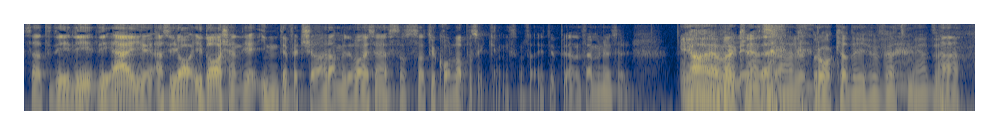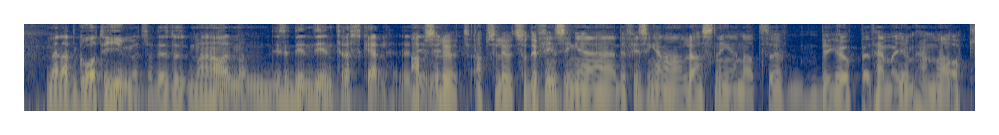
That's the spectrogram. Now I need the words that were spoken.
Så att det, det, det är ju, alltså jag, idag kände jag inte för att köra men det var ju så, här, så, så att du kollar på cykeln liksom, så här, i typ en fem minuter. Ja, Jag verkligen inte. så här bråkade i huvudet med Ja, men att gå till gymmet så, det, man har, det, är- det, det är en tröskel. Absolut, absolut. Så det finns, inga, det finns ingen annan lösning än att eh, bygga upp ett hemmagym hemma och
